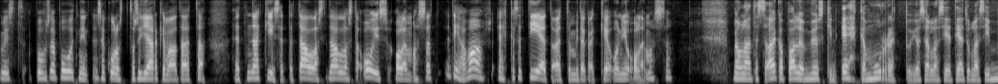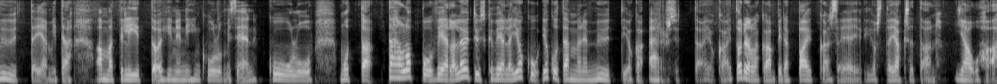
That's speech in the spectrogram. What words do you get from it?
mistä sä puhut, niin se kuulosti tosi järkevältä, että, että näkisi, että tällaista, tällaista olisi olemassa. Et ihan vaan ehkä se tieto, että mitä kaikkea on jo olemassa. Me ollaan tässä aika paljon myöskin ehkä murrettu jo sellaisia tietynlaisia myyttejä, mitä ammattiliittoihin ja niihin kuulumiseen kuuluu, mutta tähän loppuun vielä, löytyisikö vielä joku, joku tämmöinen myytti, joka ärsyttää, joka ei todellakaan pidä paikkaansa ja josta jaksetaan jauhaa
